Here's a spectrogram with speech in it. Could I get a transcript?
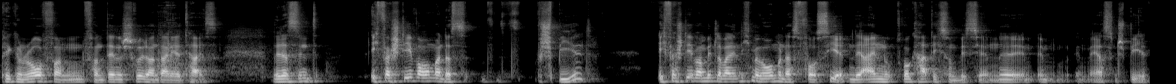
Pick and Roll von, von Dennis Schröder und Daniel Theiss. Ne, das sind, ich verstehe, warum man das spielt, ich verstehe aber mittlerweile nicht mehr, warum man das forciert. Und der Eindruck hatte ich so ein bisschen ne, im, im, ersten Spiel.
